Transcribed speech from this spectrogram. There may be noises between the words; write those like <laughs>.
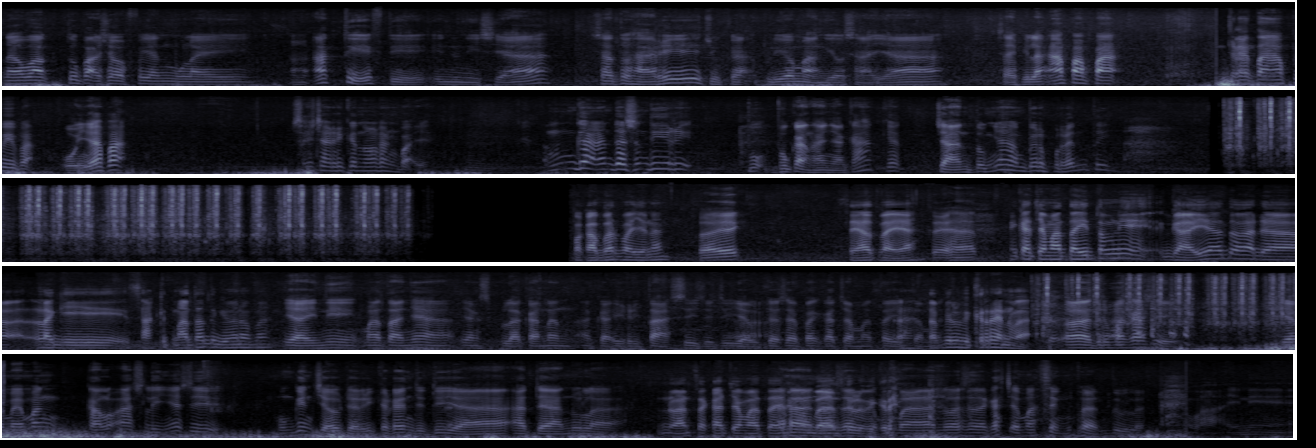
Nah, waktu Pak Sofian mulai eh, aktif di Indonesia, satu hari juga beliau manggil saya. Saya bilang, apa Pak? Kereta api Pak. Oh iya Pak. Saya carikan orang Pak ya. Enggak, Anda sendiri. Bu- bukan hanya kaget, jantungnya hampir berhenti. Apa kabar Pak Jonan? Baik, Sehat Pak ya? sehat. Ini kacamata hitam nih gaya atau ada lagi sakit mata atau gimana Pak? Ya ini matanya yang sebelah kanan agak iritasi, jadi ya udah saya pakai kacamata Ah, hitam. tapi lebih keren Pak. Ah, terima kasih. Ya memang kalau aslinya sih mungkin jauh dari keren, jadi ya ada anu lah. Nuansa kacamata ini Ah, membantu lebih keren. Nuansa kacamata yang membantu lah. Wah ini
